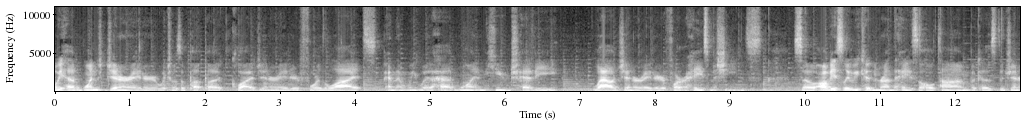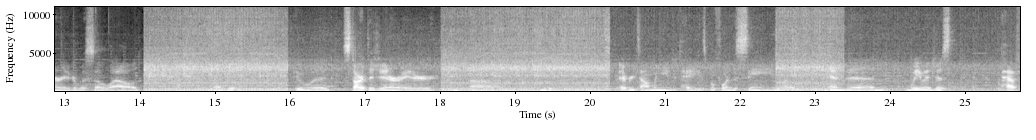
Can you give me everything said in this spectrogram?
We had one generator, which was a putt putt quiet generator for the lights, and then we had one huge, heavy, loud generator for our haze machines. So obviously, we couldn't run the haze the whole time because the generator was so loud. Who would start the generator um, every time we needed haze before the scene, and then we would just have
